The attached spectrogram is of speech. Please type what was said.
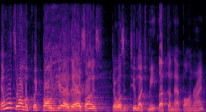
and we'll throw him a quick bone here or there as long as there wasn't too much meat left on that bone, right?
